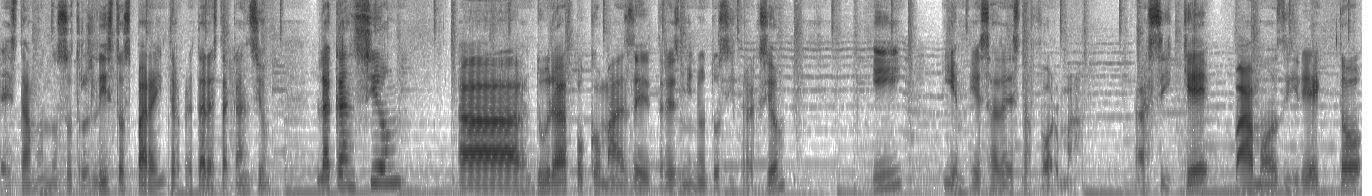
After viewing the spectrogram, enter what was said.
estamos nosotros listos para interpretar esta canción. La canción ah, dura poco más de 3 minutos y fracción. Y, y empieza de esta forma. Así que vamos directo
